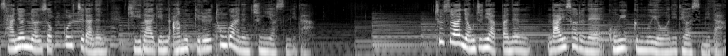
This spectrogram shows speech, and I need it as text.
4년 연속 꼴찌라는 기나긴 암흑기를 통과하는 중이었습니다. 출소한 영준이 아빠는 나이 서른에 공익근무 요원이 되었습니다.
